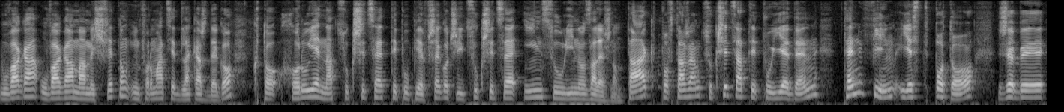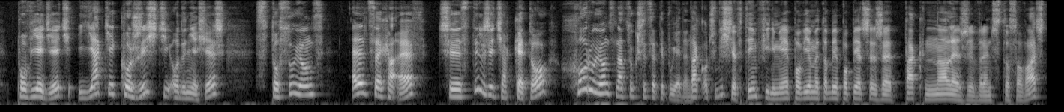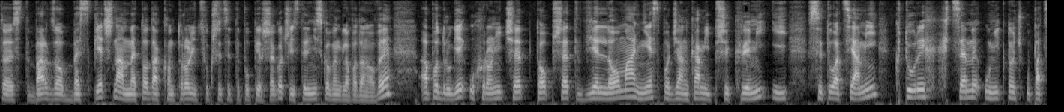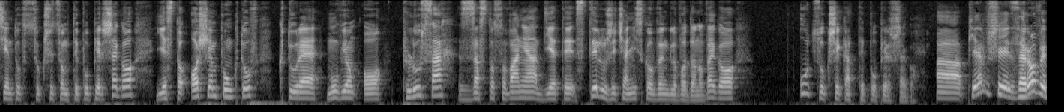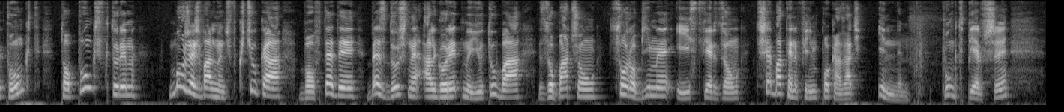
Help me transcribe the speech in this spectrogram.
Uwaga, uwaga, mamy świetną informację dla każdego, kto choruje na cukrzycę typu pierwszego, czyli cukrzycę insulinozależną. Tak, powtarzam, cukrzyca typu 1. Ten film jest po to, żeby powiedzieć, jakie korzyści odniesiesz stosując LCHF czy styl życia keto, chorując na cukrzycę typu 1. Tak, oczywiście w tym filmie powiemy Tobie po pierwsze, że tak należy wręcz stosować. To jest bardzo bezpieczna metoda kontroli cukrzycy typu pierwszego, czyli styl niskowęglowodanowy, a po drugie uchronić Cię to przed wieloma niespodziankami przykrymi i sytuacjami, których chcemy uniknąć u pacjentów z cukrzycą typu pierwszego. Jest to 8 punktów, które mówią o plusach zastosowania diety stylu życia niskowęglowodanowego u cukrzyka typu pierwszego. A pierwszy zerowy punkt to punkt, w którym możesz walnąć w kciuka, bo wtedy bezduszne algorytmy YouTube'a zobaczą, co robimy i stwierdzą, trzeba ten film pokazać innym. Punkt pierwszy.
